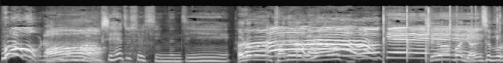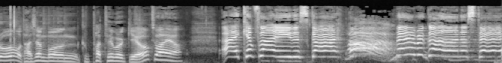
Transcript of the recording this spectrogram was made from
워우를 한 아. 번만 혹시 해주실 수 있는지 여러분, 가능한가요? 오케이 지금 한번 연습으로 다시 한번 그 파트 해볼게요. 좋아요. I can fly the sky, never gonna stay.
